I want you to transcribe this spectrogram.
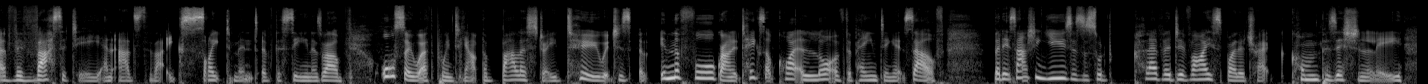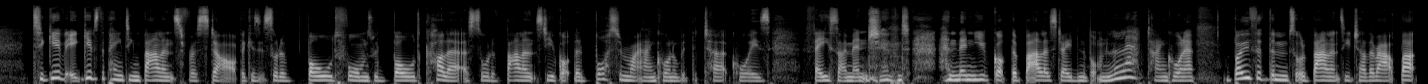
a vivacity and adds to that excitement of the scene as well. Also worth pointing out the balustrade too, which is in the foreground. It takes up quite a lot of the painting itself, but it's actually used as a sort of clever device by Lautrec compositionally to give it gives the painting balance for a start because it's sort of bold forms with bold color are sort of balanced. You've got the bottom right hand corner with the turquoise face i mentioned and then you've got the balustrade in the bottom left hand corner. Both of them sort of balance each other out but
